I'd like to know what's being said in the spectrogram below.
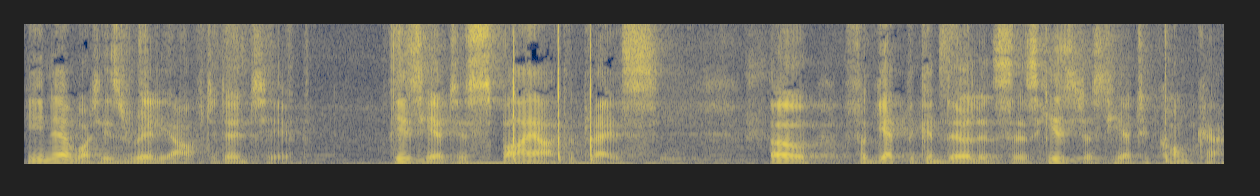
You know what he's really after, don't you? He's here to spy out the place. Oh, forget the condolences. He's just here to conquer.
